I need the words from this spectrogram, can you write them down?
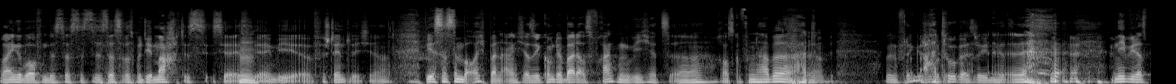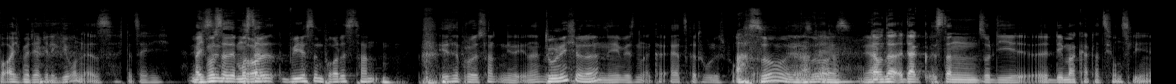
reingeworfen bist, dass das, das, das was mit dir macht, ist, ist ja, ist Hm. ja irgendwie äh, verständlich, ja. Wie ist das denn bei euch beiden eigentlich? Also ihr kommt ja beide aus Franken, wie ich jetzt äh, rausgefunden habe. Hat, ja. Über den fränkischen Kulturkreis reden jetzt. nee, wie das bei euch mit der Religion ist, tatsächlich. Weil Wir ich muss, sind da, muss da, wir sind Protestanten. Ihr seid Protestanten, ne? Du nicht, oder? Nee, wir sind erzkatholisch. Ach so, ja, so. okay. Ja, da, da, da ist dann so die äh, Demarkatationslinie.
